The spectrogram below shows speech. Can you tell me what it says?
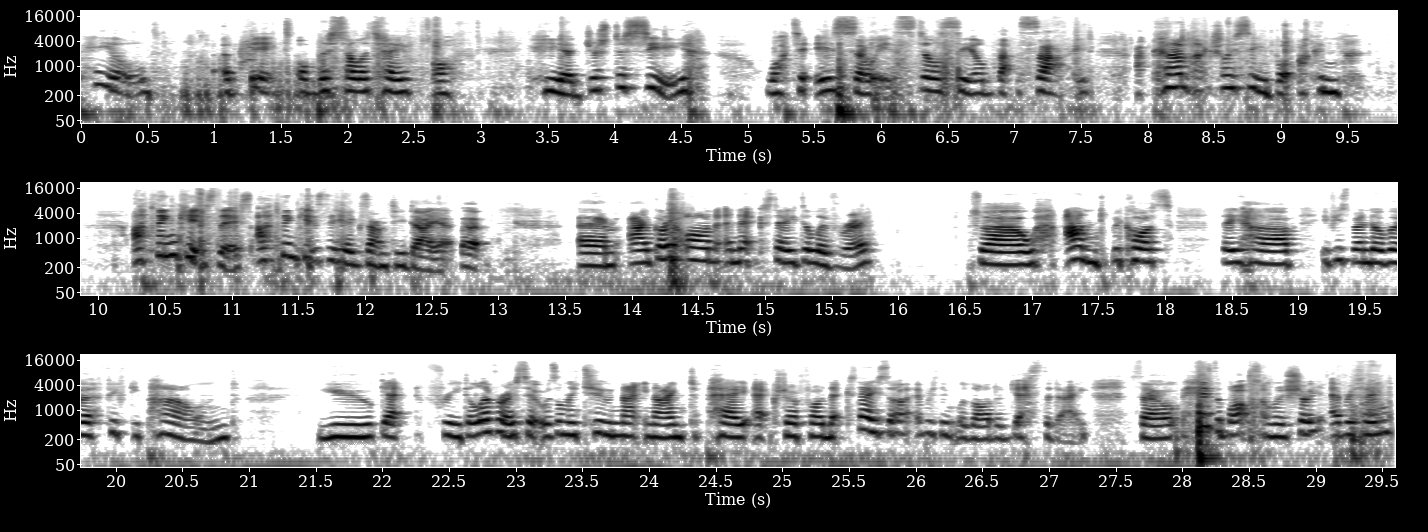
peeled a bit of the sellotape off here just to see what it is so it's still sealed that side. I can't actually see but I can I think it's this. I think it's the Exante diet, but um, I got it on a next day delivery. So, and because they have, if you spend over £50, you get free delivery. So it was only two ninety nine to pay extra for next day. So everything was ordered yesterday. So here's the box. I'm going to show you everything.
